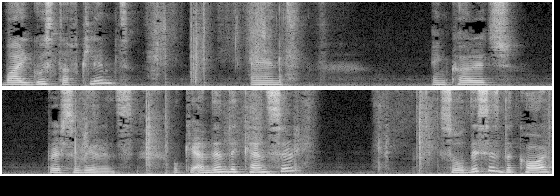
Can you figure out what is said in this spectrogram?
by gustav klimt. And encourage perseverance. Okay and then the cancer. So this is the card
